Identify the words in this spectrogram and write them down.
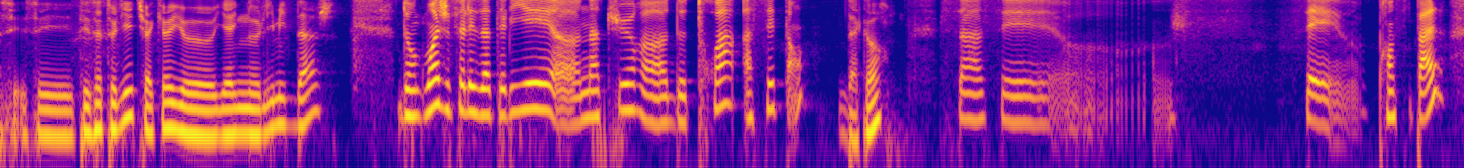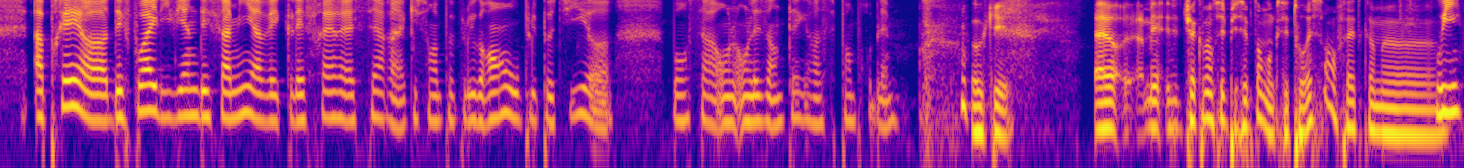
C'est, Tes ateliers, tu accueilles... Euh, il y a une limite d'âge? Donc, moi, je fais les ateliers euh, nature euh, de 3 à 7 ans. D'accord. Ça, c'est... c'est principal. Après, des fois, ils viennent des familles avec les frères et sœurs qui sont un peu plus grands ou plus petits bon, ça, on, les intègre, c'est pas un problème. ok. Alors, mais tu as commencé depuis septembre, donc c'est tout récent en fait comme, euh, oui.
